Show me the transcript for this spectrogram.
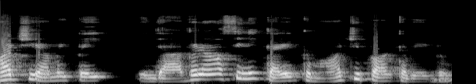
ஆட்சி அமைப்பை இந்த அகராசினி கரைக்கு மாற்றி பார்க்க வேண்டும்.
